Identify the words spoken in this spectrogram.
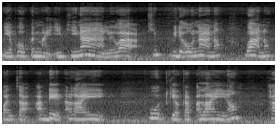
เดี๋ยวพบกันใหม่ EP หน้าหรือว่าคลิปวิดีโอหน้าเนาะว่าน้องขวัญจะอัปเดตอะไร พูดเกี่ยวกับอะไรเนาะ ถ้า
